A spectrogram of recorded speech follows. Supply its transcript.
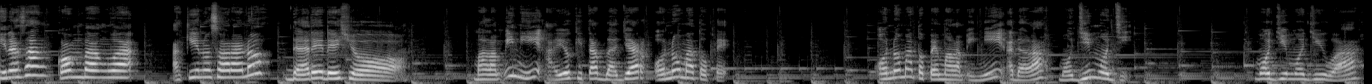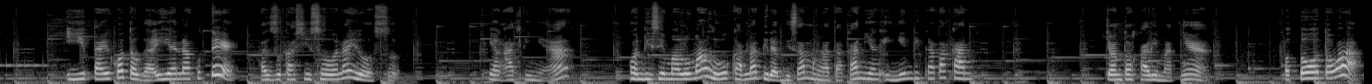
Minasan, konbanwa. Aki no sora no dare desho. Malam ini, ayo kita belajar onomatope. Onomatope malam ini adalah moji-moji. Moji-moji wa, iitai koto ga ianakute hazukashi sou na yosu. Yang artinya, kondisi malu-malu karena tidak bisa mengatakan yang ingin dikatakan. Contoh kalimatnya, Oto-oto wa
